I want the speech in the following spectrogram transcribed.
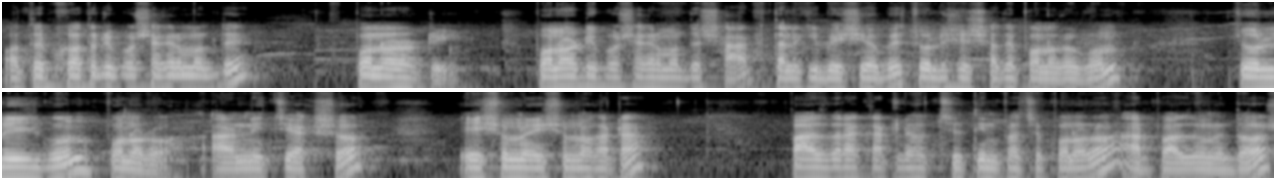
অতএব কতটি পোশাকের মধ্যে? পনেরোটি। পনেরোটি পোশাকের মধ্যে ষাট, তাহলে কি বেশি হবে? চল্লিশের সাথে পনেরো গুণ। চল্লিশ গুণ পনেরো আর নিচে একশো। এই শূন্য এই শূন্য কাটা। পাঁচ দ্বারা কাটলে হচ্ছে তিন পাঁচে পনেরো আর পাঁচ গুণে দশ।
